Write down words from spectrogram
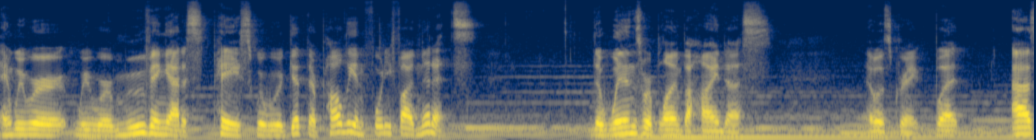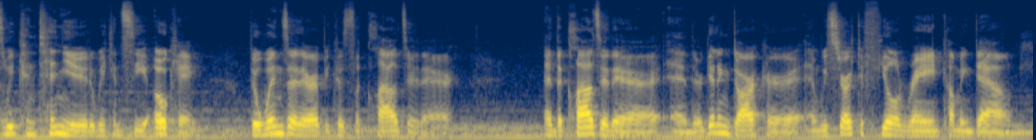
And we were, we were moving at a pace where we would get there probably in 45 minutes. The winds were blowing behind us. It was great. But as we continued, we can see okay, the winds are there because the clouds are there and the clouds are there and they're getting darker and we start to feel rain coming down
